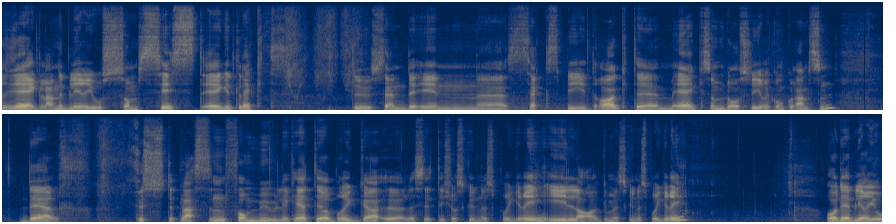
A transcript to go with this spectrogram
reglene blir jo som sist, egentlig. Du sender inn eh, seks bidrag til meg, som da styrer konkurransen. Der førsteplassen får mulighet til å brygge ølet sitt i Kiosk Gunnes bryggeri i lag med Skundes bryggeri. Og det blir jo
